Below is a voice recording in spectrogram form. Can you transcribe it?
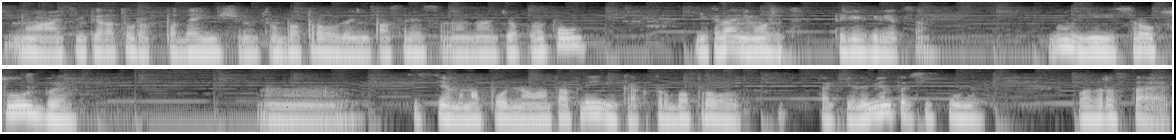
ну а температура в подающем трубопровода непосредственно на теплый пол никогда не может перегреться. Ну и срок службы э, системы напольного отопления, как трубопровод, так и элементов системы, возрастает.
